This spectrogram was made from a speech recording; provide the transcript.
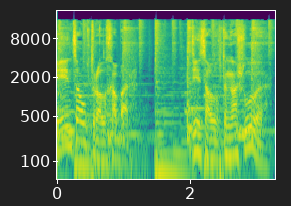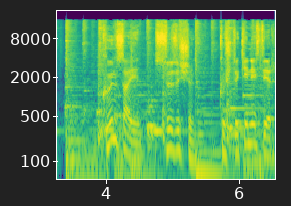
Денсаулық туралы хабар. Денсаулықтың ашылуы. Күн сайын сөз үшін күшті кеңестер.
